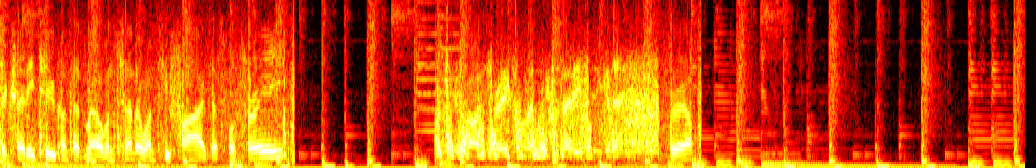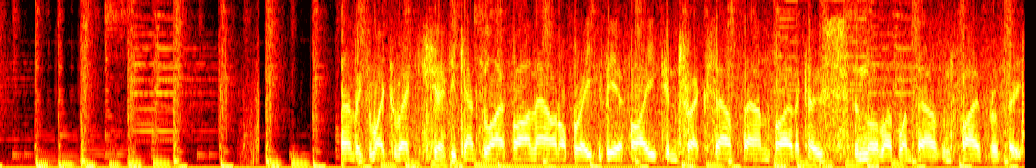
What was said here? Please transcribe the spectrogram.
682, contact Melbourne Centre, 125.3 quarter 682, good. Uh, Victor Mike Quebec, if you cancel IFR now and operate VFR, you can track southbound via the coast and not above 1,500 feet.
